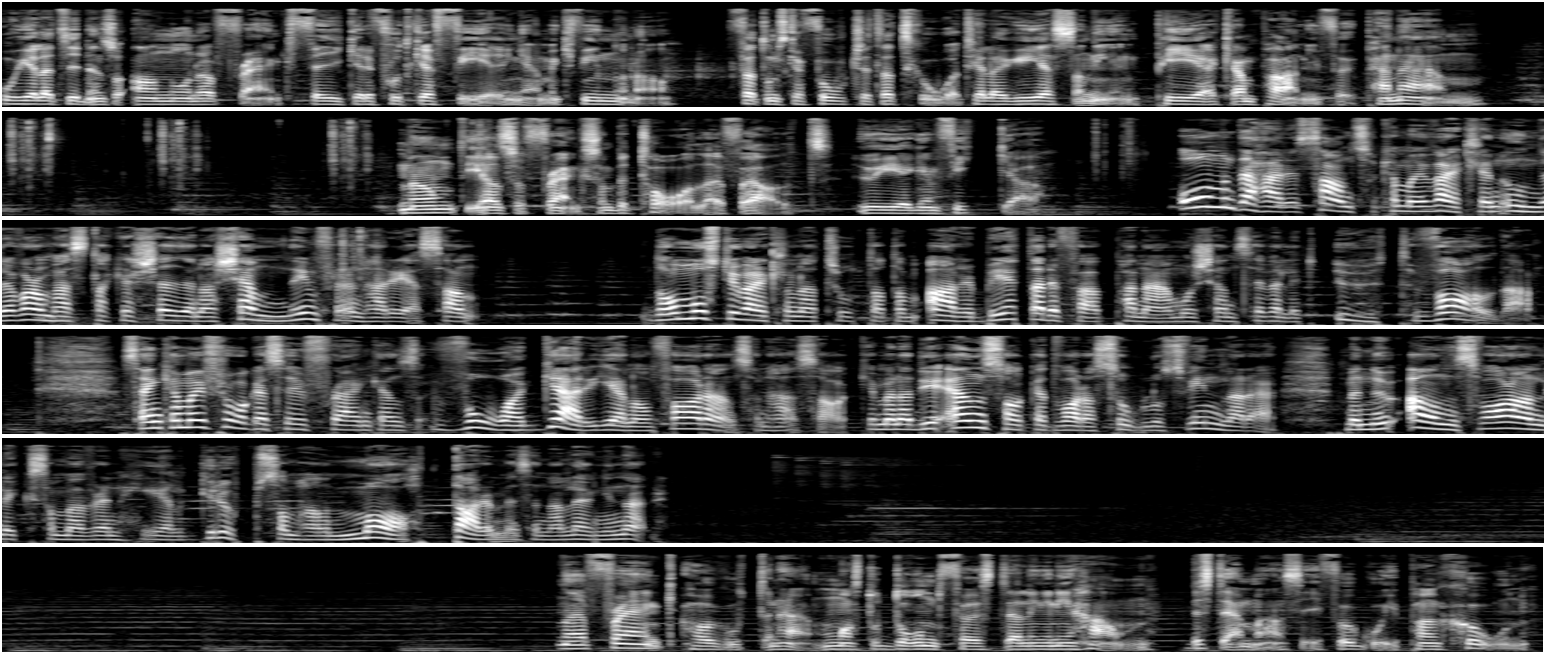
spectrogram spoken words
Och hela tiden så anordnar Frank fejkade fotograferingar med kvinnorna för att de ska fortsätta tro att hela resan är en PR-kampanj för Pan Am. Men det är alltså Frank som betalar för allt ur egen ficka. Om det här är sant så kan man ju verkligen undra vad de här stackars tjejerna kände inför den här resan. De måste ju verkligen ha trott att de arbetade för Panam och känt sig väldigt utvalda. Sen kan man ju fråga sig hur Frank ens vågar genomföra en sån här sak. Jag menar det är en sak att vara solosvindlare men nu ansvarar han liksom över en hel grupp som han matar med sina lögner. När Frank har gått den här mastodontföreställningen i hamn bestämmer han sig för att gå i pension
